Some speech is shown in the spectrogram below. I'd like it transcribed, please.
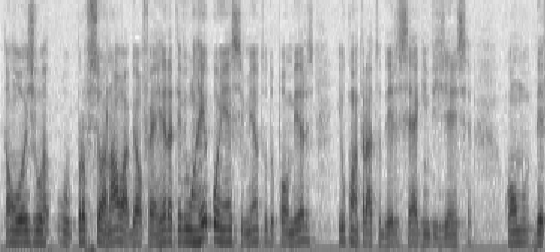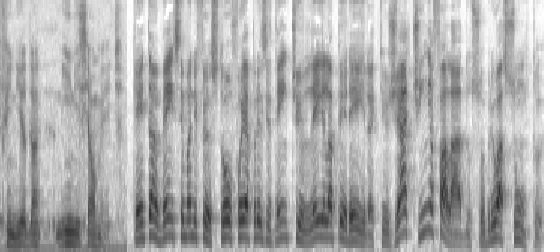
Então hoje o, o, profissional Abel Ferreira teve um reconhecimento do Palmeiras e o contrato dele segue em vigência como definido inicialmente. Quem também se manifestou foi a presidente Leila Pereira, que já tinha falado sobre o assunto,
